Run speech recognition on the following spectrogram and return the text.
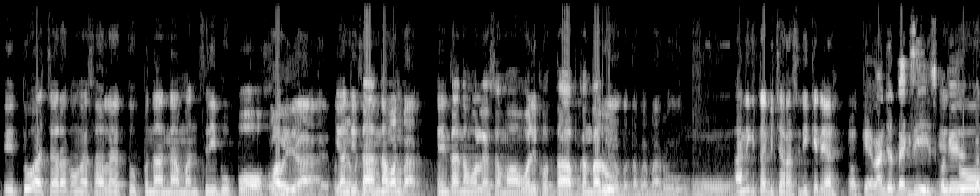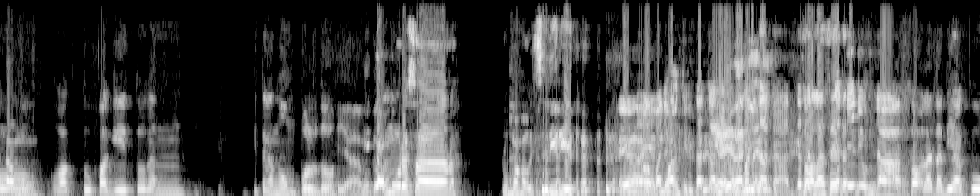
itu acara kalau nggak salah itu penanaman seribu pohon. Oh iya, yang penanaman ditanam seribu pohon, Bar. yang ditanam oleh sama wali kota Iya, Pekanbaru. Kota baru. Oh. Ah, Ini kita bicara sedikit ya. Oke, lanjut Maxi sebagai itu tamu. waktu pagi itu kan kita kan ngumpul tuh. Iya, Ini tamu rasa rumah sendiri ya. Iya, iya. Apa dia gimana- menceritakan? Iya, iya, lanjut, menceritakan. Kan, Soalnya saya kan dia diundang. Soalnya tadi aku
